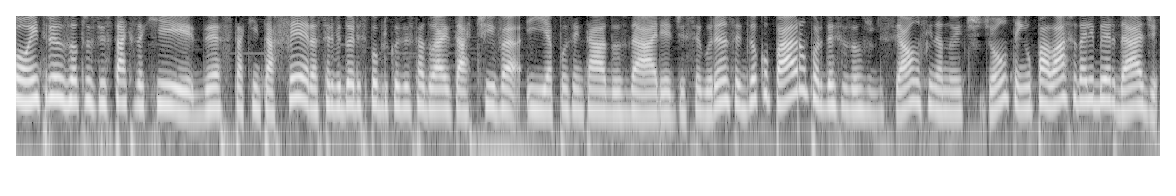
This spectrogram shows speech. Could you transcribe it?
Bom, entre os outros destaques aqui desta quinta-feira, servidores públicos estaduais da Ativa e aposentados da área de segurança desocuparam, por decisão judicial, no fim da noite de ontem, o Palácio da Liberdade,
